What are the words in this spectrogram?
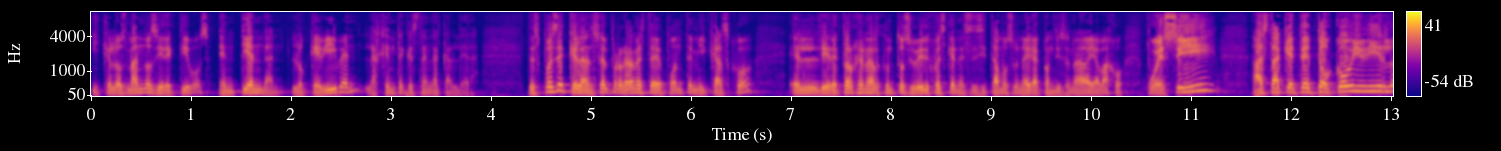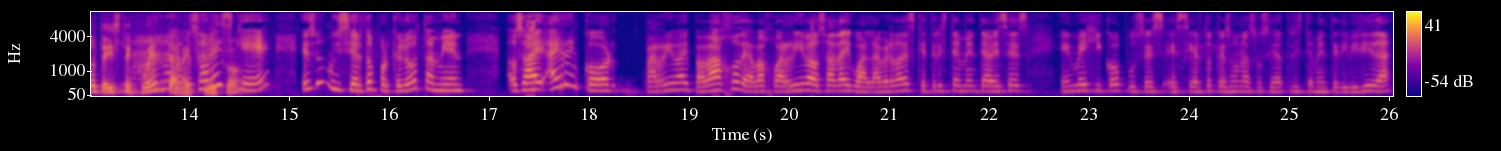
y que los mandos directivos entiendan lo que viven la gente que está en la caldera. Después de que lanzó el programa este de Ponte mi casco, el director general junto subió y dijo, es que necesitamos un aire acondicionado ahí abajo. Pues sí, hasta que te tocó vivirlo te diste cuenta, ¿me ¿Sabes explico? qué? Eso es muy cierto porque luego también, o sea, hay, hay rencor para arriba y para abajo, de abajo a arriba, o sea, da igual. La verdad es que tristemente a veces en México, pues es, es cierto que es una sociedad tristemente dividida.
